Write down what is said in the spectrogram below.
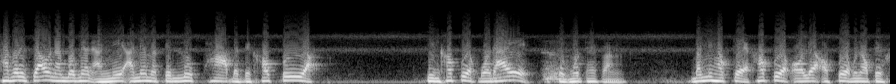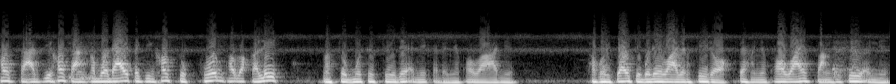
พระพุทธเจ้านั้นบนแม่นอันนี้ อันนี้มันเป็นรูปภาพมันเป็นข้าวเปลือกกินข้าวเปลือกบัได้สมมติให้ฟังมันนี่เขาแกะข้าวเปลือกออกแล้วเอาเปลือกมันเอาเป็นข้าวสารกินข้าวสารกับบัได้ไปกินข้าวสุกพ้นพระวักกะลิกมาสมมติซื้อได้อันนี้กันอย่างพวานเนี่ย พระพุทธเจ้าจะบัได้วาอย่างซี่ดอก แต่หางอย่างพอไว้ฟังซื้ออันนี้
